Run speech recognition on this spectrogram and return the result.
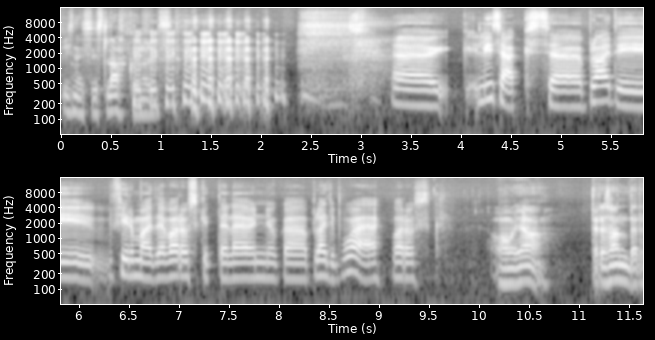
businessist lahkunud lisaks äh, plaadifirmade varuskitele on ju ka plaadipoe varusk. oo oh, jaa, tere Sander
